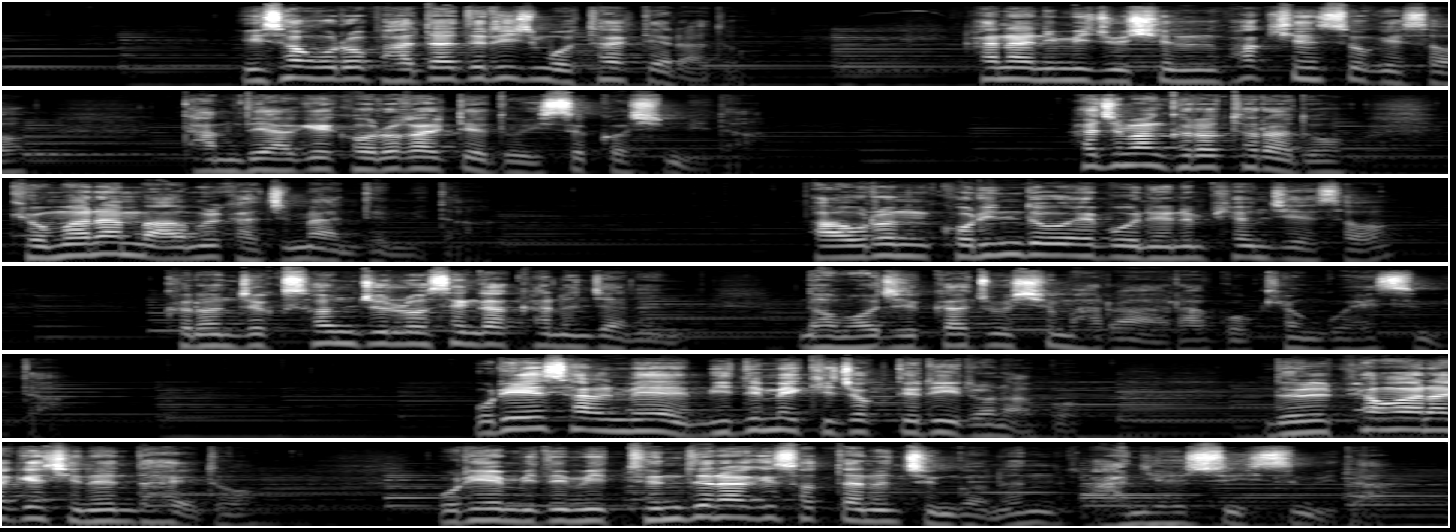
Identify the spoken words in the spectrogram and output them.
이성으로 받아들이지 못할 때라도 하나님이 주시는 확신 속에서 담대하게 걸어갈 때도 있을 것입니다. 하지만 그렇더라도 교만한 마음을 가지면 안 됩니다. 바울은 고린도에 보내는 편지에서 그런즉 선줄로 생각하는 자는 넘어질까 조심하라 라고 경고했습니다. 우리의 삶에 믿음의 기적들이 일어나고 늘 평안하게 지낸다 해도 우리의 믿음이 든든하게 섰다는 증거는 아닐 수 있습니다.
